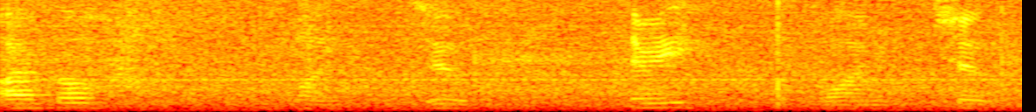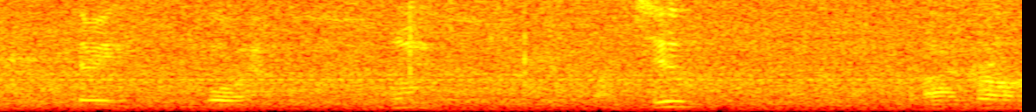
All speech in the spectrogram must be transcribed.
Arco. One, two, three. One, two, three, four. Mm. One, two. Arco.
